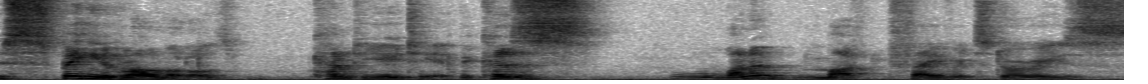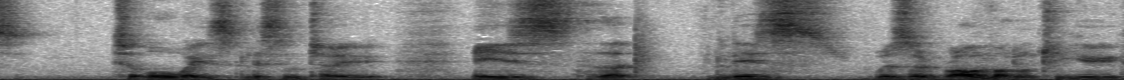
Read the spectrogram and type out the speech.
speaking of role models, come to you, Tiah, because one of my favourite stories to always listen to is that Liz was a role model to you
